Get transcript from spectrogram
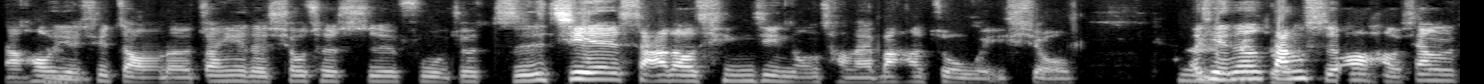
然后也去找了专业的修车师傅，就直接杀到亲近农场来帮他做维修。而且呢，当时候好像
